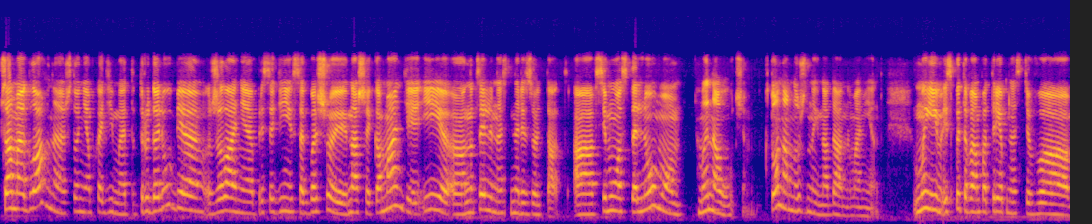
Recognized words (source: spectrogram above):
Самое главное, что необходимо, это трудолюбие, желание присоединиться к большой нашей команде и э, нацеленность на результат. А всему остальному мы научим. Кто нам нужны на данный момент? Мы испытываем потребность в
